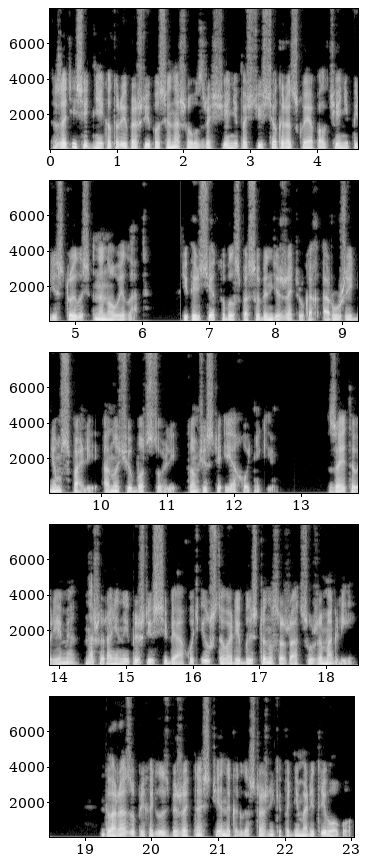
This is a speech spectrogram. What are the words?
За десять дней, которые прошли после нашего возвращения, почти все городское ополчение перестроилось на новый лад. Теперь все, кто был способен держать в руках оружие, днем спали, а ночью бодствовали, в том числе и охотники. За это время наши раненые пришли в себя, хоть и уставали быстро, но сражаться уже могли. Два раза приходилось бежать на стены, когда стражники поднимали тревогу,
